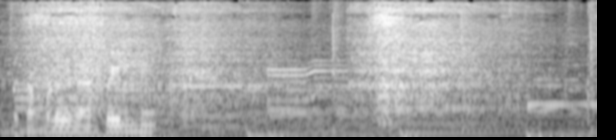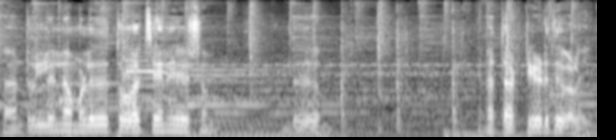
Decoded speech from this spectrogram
അപ്പം നമ്മൾ ഹാൻഡ് റെയിലിന് ഹാൻഡ് റെയിലിന് നമ്മളിത് തുളച്ചതിന് ശേഷം ഇത് ഇങ്ങനെ തട്ടിയെടുത്ത് കളയും.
